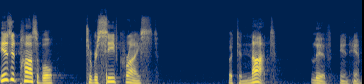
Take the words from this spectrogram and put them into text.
is it possible to receive Christ but to not live in Him?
